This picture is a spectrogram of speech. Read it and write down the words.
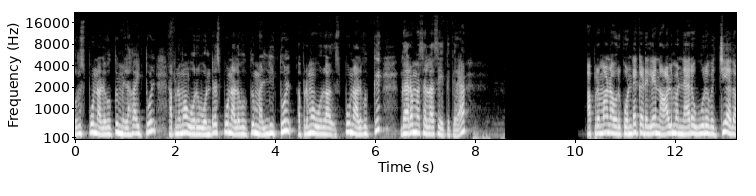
ஒரு ஸ்பூன் அளவுக்கு மிளகாய் தூள் அப்புறமா ஒரு ஒன்றரை ஸ்பூன் அளவுக்கு மல்லித்தூள் அப்புறமா ஒரு ஸ்பூன் அளவுக்கு கரம் மசாலா சேர்த்துக்கிறேன். அப்புறமா நான் ஒரு கொண்டைக்கடலையை நாலு மணி நேரம் ஊற வச்சு அதை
